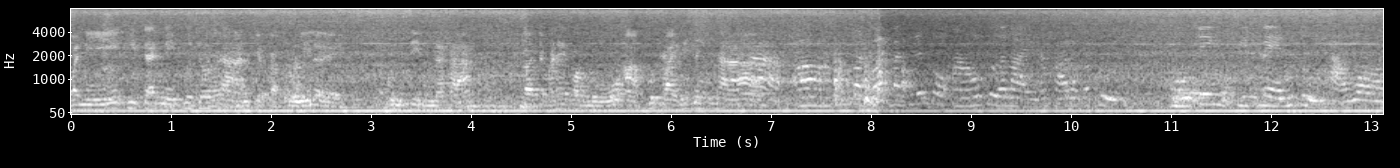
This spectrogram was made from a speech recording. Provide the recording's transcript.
วันนี้พี่แจ๊คมีผู้เชี่ยวชาญเกี่ยวกับตรงนี้เลยคุณจินนะคะ ก็จะมาให้ความรู้อะพูดไวนิดนึงค่ะค่ะเอ่อก่อนว่าบัตเตอร์โกเอาคืออะไรนะคะเราก็คือ smoothing treatment สูตรถาวร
